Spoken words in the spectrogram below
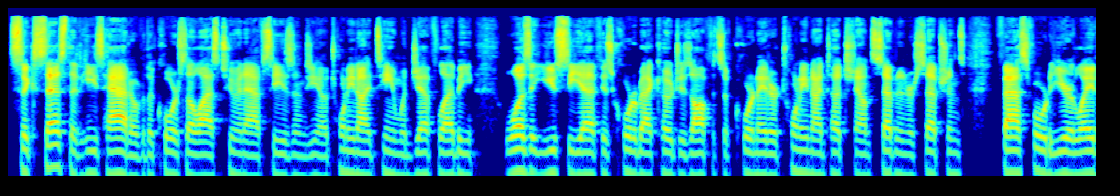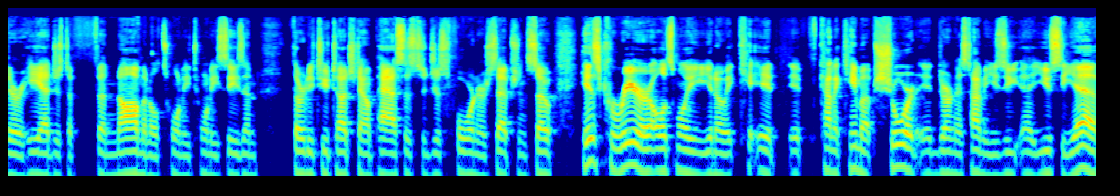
success that he's had over the course of the last two and a half seasons. You know, 2019 when Jeff Lebby was at UCF, his quarterback coach, his offensive coordinator, 29 touchdowns, seven interceptions. Fast forward a year later, he had just a phenomenal 2020 season 32 touchdown passes to just four interceptions. So his career ultimately, you know, it it, it kind of came up short during his time at, UCF,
